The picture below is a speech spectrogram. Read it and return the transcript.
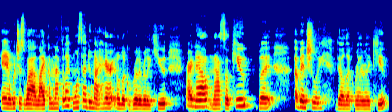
and which is why I like them. And I feel like once I do my hair, it'll look really, really cute. Right now, not so cute, but eventually they'll look really, really cute.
